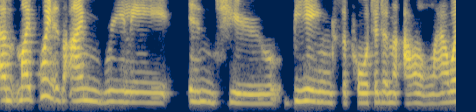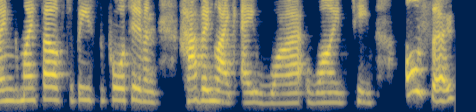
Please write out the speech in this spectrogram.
Um, my point is, I'm really into being supported and allowing myself to be supportive and having like a wide, wide team. Also,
